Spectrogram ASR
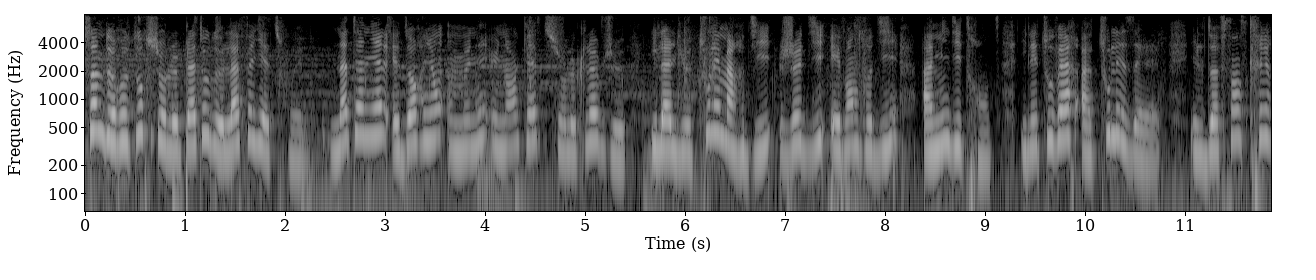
sommes de retour sur le plateau de Lafayette Web. Nathaniel et Dorian ont mené une enquête sur le club jeu. Il a lieu tous les mardis, jeudis et vendredis à 12h30. Il est ouvert à tous les élèves. Ils doivent s'inscrire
